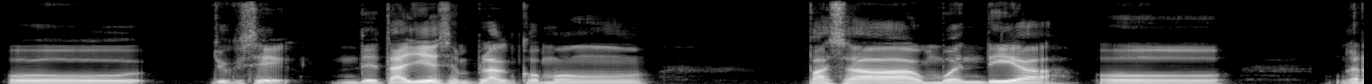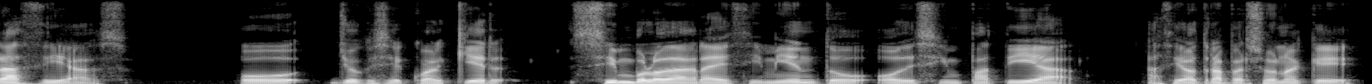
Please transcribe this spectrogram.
o yo que sé, detalles en plan como pasa un buen día, o gracias, o yo que sé, cualquier símbolo de agradecimiento o de simpatía hacia otra persona que,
